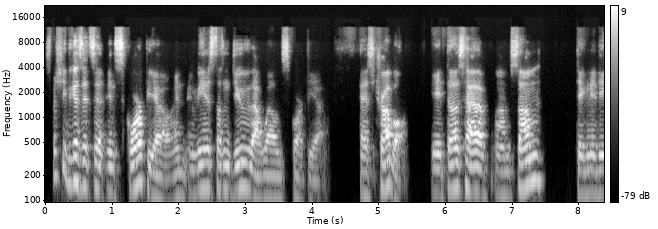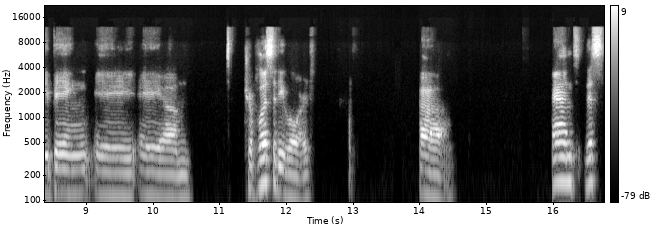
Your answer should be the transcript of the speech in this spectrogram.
especially because it's a, in Scorpio and, and, Venus doesn't do that well in Scorpio, has trouble. It does have um, some dignity being a a um, triplicity lord, uh, and this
